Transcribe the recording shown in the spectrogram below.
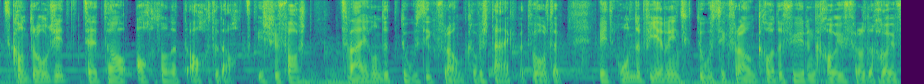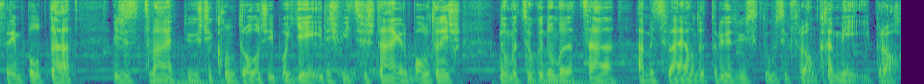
Das Kontrollschild ZH 888 ist für fast 200.000 Franken versteigert worden. Mit 194.000 Franken, die dafür ein Käufer oder Käuferin geboten hat, ist das zweiteuerste Kontrollschild, das je in der Schweiz versteigert worden ist. Nur Zug Nummer 10 hat mit 233.000 Franken mehr eingebracht.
